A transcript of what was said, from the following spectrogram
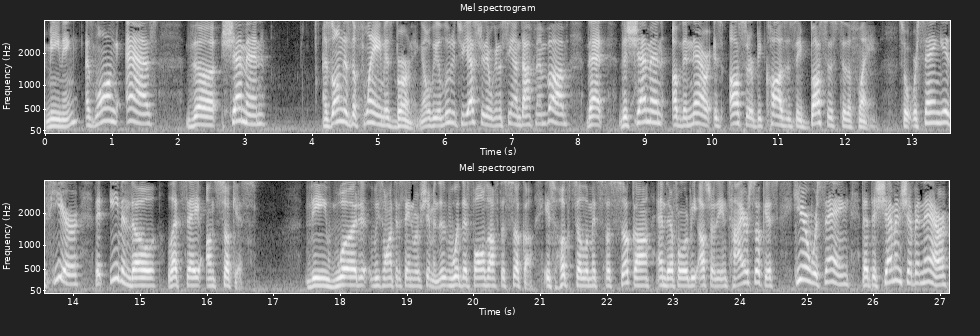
meaning as long as the shemen, as long as the flame is burning. And we alluded to yesterday, we're going to see on Daf Memvav that the shemen of the ner is usr because it's a buses to the flame. So what we're saying is here that even though, let's say on Sukkot, the wood, we wanted to say in Rav Shimon, the wood that falls off the sukkah is hooked to the mitzvah sukkah, and therefore would be usher the entire sukkah. Here we're saying that the shemen shebener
